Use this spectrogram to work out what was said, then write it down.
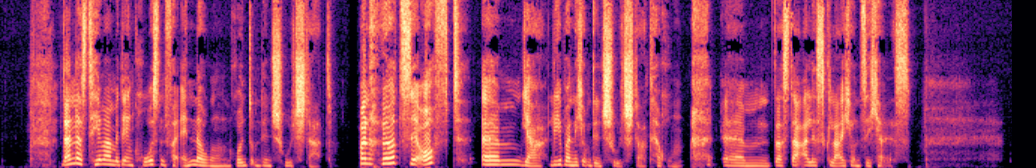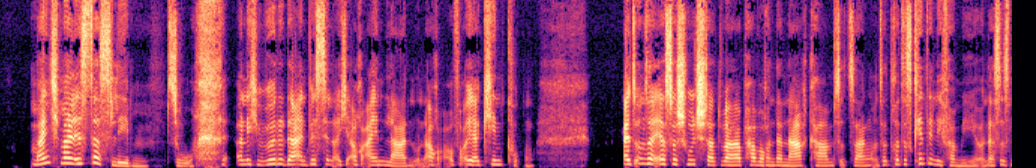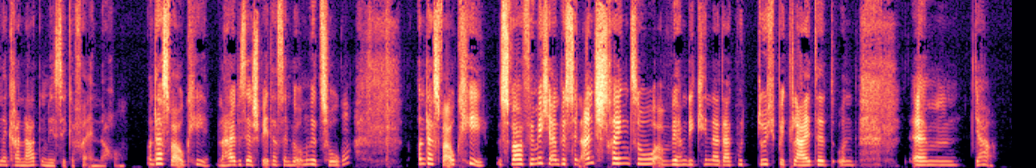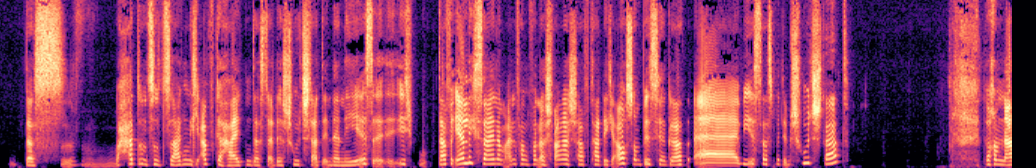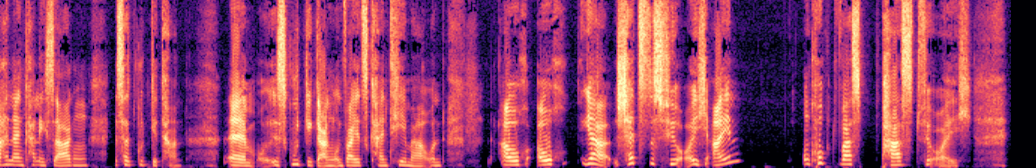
Dann das Thema mit den großen Veränderungen rund um den Schulstart. Man hört sehr oft, ähm, ja, lieber nicht um den Schulstart herum, ähm, dass da alles gleich und sicher ist. Manchmal ist das Leben so. Und ich würde da ein bisschen euch auch einladen und auch auf euer Kind gucken. Als unser erster Schulstart war, ein paar Wochen danach kam sozusagen unser drittes Kind in die Familie und das ist eine granatenmäßige Veränderung. Und das war okay. Ein halbes Jahr später sind wir umgezogen. Und das war okay. Es war für mich ein bisschen anstrengend so, aber wir haben die Kinder da gut durchbegleitet und ähm, ja, das hat uns sozusagen nicht abgehalten, dass da der Schulstart in der Nähe ist. Ich darf ehrlich sein, am Anfang von der Schwangerschaft hatte ich auch so ein bisschen gedacht, äh, wie ist das mit dem Schulstart? Doch im Nachhinein kann ich sagen, es hat gut getan ähm, ist gut gegangen und war jetzt kein Thema. Und auch, auch, ja, schätzt es für euch ein und guckt, was passt für euch.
